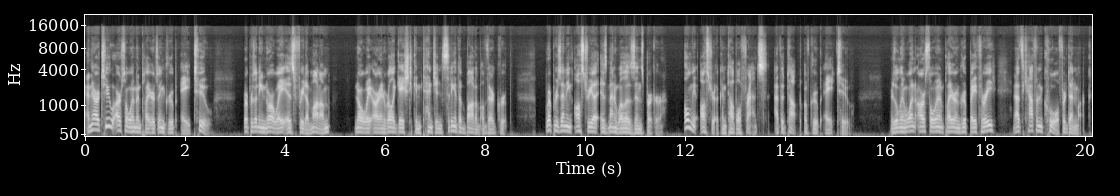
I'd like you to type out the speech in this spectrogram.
And there are two Arsenal women players in Group A2. Representing Norway is Frida Maanum. Norway are in relegation contention, sitting at the bottom of their group. Representing Austria is Manuela Zinsberger. Only Austria can topple France at the top of Group A2. There's only one Arsenal women player in Group A3, and that's Kathrine Kühl for Denmark.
